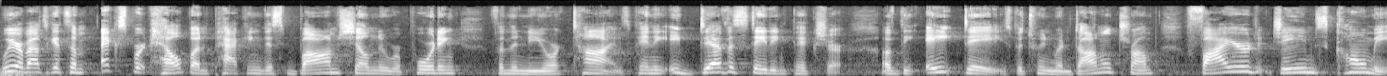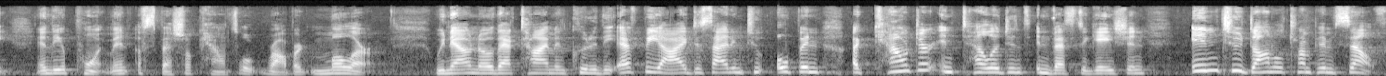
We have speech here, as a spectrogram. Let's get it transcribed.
We are about to get some expert help unpacking this bombshell new reporting from the New York Times, painting a devastating picture of the eight days between when Donald Trump fired James Comey and the appointment of special counsel Robert Mueller. We now know that time included the FBI deciding to open a counterintelligence investigation into Donald Trump himself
